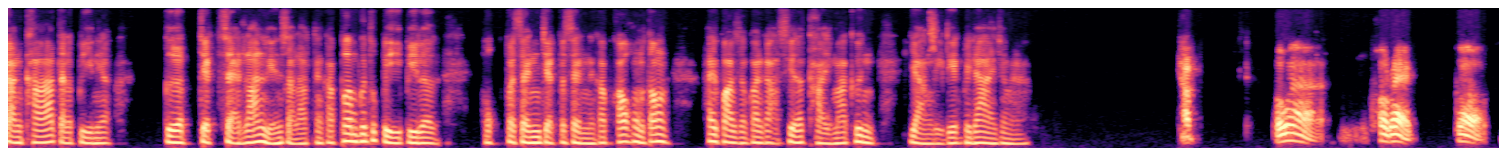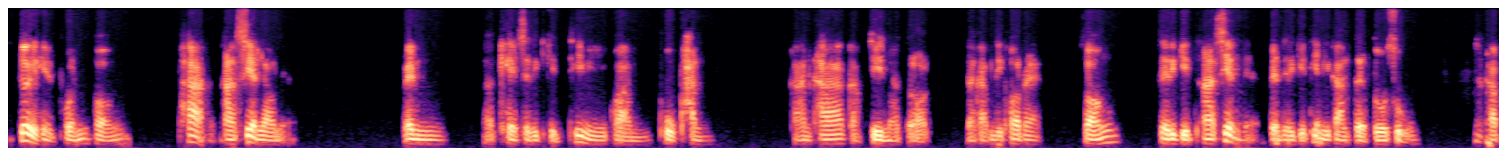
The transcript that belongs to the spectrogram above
การค้าแต่ละปีเนี่ยเกือบเจ็ดแสนล้านเหรียญสหรัฐนะครับ เพิ่มขึ้นทุกปีปีละหกเปอร์เซ็นเจ็ดเปอร์เซ็นต์นะครับเขาคงต้องให้ความสำคัญกับอาเซียนและไทยมากขึ้นอย่างหลีกเลี่ยงไม่ได้ใช่ไหมครับครับ เพราะว่าข้อแรกก็ด้วยเหตุผลของภาคอาเซียนเราเนี่ย เป็นเขตเศรษฐกิจที่มีความผูกพันการค้ากับจีนมาตลอดนะครับนี่ข้อแรกสองเศรษฐกิจอาเซียนเนี่ยเป็นเศรษฐกิจที่มีการเติบโตสูงนะครับ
